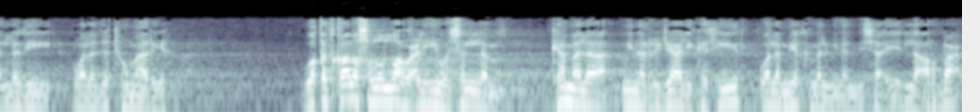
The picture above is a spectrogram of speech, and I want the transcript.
الذي ولدته مارية. وقد قال صلى الله عليه وسلم كمل من الرجال كثير ولم يكمل من النساء إلا أربع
